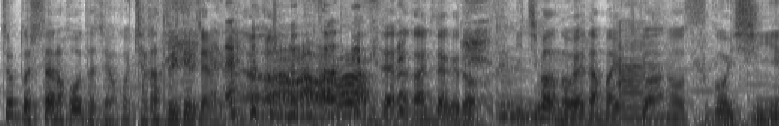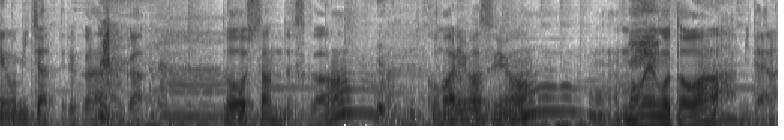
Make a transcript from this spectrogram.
ちょっと下の方たちはこう茶がついてるじゃないか。わらわらわらみたいな感じだけど、一番の親玉行くとあのすごい深淵を見ちゃってるからなんかどうしたんですか？困りますよ。揉め事は？みたいな。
